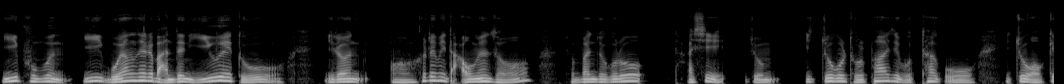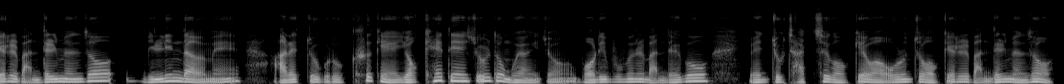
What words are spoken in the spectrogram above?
이 부분, 이 모양새를 만든 이후에도 이런 어, 흐름이 나오면서 전반적으로 다시 좀 이쪽을 돌파하지 못하고 이쪽 어깨를 만들면서 밀린 다음에 아래쪽으로 크게 역헤드의 숄더 모양이죠. 머리 부분을 만들고 왼쪽 좌측 어깨와 오른쪽 어깨를 만들면서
